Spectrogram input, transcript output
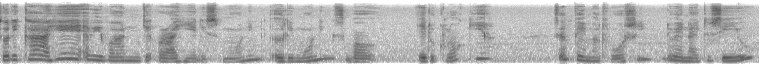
Sodika, hey everyone, Get right here this morning, early mornings, about 8 o'clock here. Thank you very much for watching, very nice to see you.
